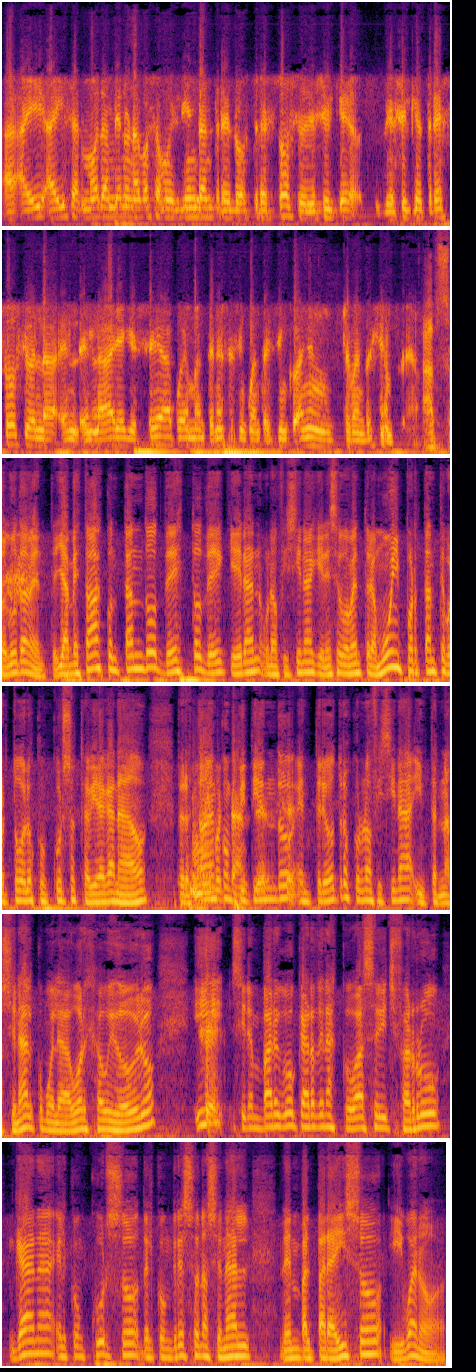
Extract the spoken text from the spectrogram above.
ahí ahí se armó también una cosa muy linda entre los tres socios, decir que decir que tres socios en la, en, la área que sea pueden mantenerse 55 años es un tremendo ejemplo. Absolutamente. Ya me estabas contando de esto de que eran una oficina que en ese momento era muy importante por todos los concursos que había ganado, pero estaban compitiendo entre otros con una oficina internacional como la Borja Huidobro y sin embargo Cárdenas Kovacevic Farrú gana el concurso del Congreso Nacional de Valparaíso y bueno,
